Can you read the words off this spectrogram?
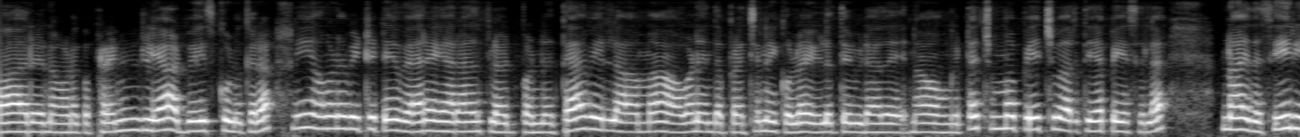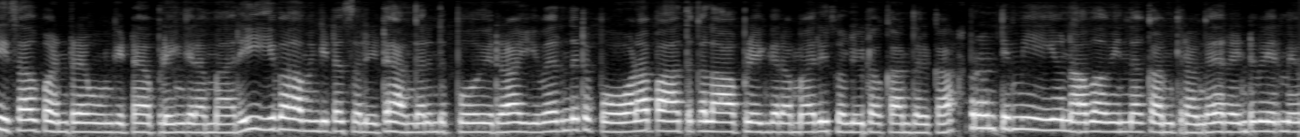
பாரு நான் உனக்கு ஃப்ரெண்ட்லியாக அட்வைஸ் கொடுக்குறேன். நீ அவனை விட்டுட்டு வேற யாராவது ஃப்ளட் பண்ணு. தேவையில்லாமல் அவனை இந்த பிரச்சனைக்குள்ளே இழுத்து விடாது. நான் அவங்ககிட்ட சும்மா பேச்சுவார்த்தையாக பேசலை. நான் இதை சீரியஸாக பண்ணுறேன் உங்ககிட்ட அப்படிங்கிற மாதிரி இவன் அவங்ககிட்ட சொல்லிட்டு அங்கேருந்து போயிடுறான் இவ இருந்துட்டு போடா பார்த்துக்கலாம் அப்படிங்கிற மாதிரி சொல்லிட்டு உட்காந்துருக்கான் அப்புறம் டிம்மியையும் நாவாவையும் தான் காமிக்கிறாங்க? ரெண்டு பேருமே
